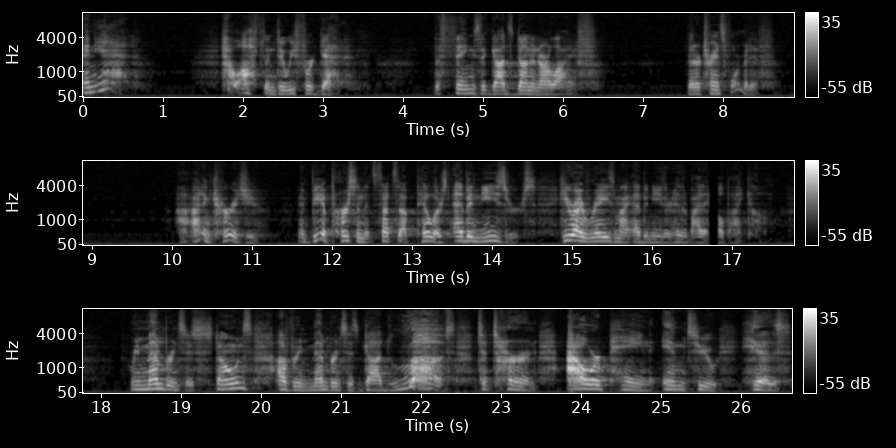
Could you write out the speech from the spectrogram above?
And yet, how often do we forget the things that God's done in our life? that are transformative. I'd encourage you and be a person that sets up pillars, Ebenezer's. Here I raise my Ebenezer, hither by the help I come. Remembrances, stones of remembrances. God loves to turn our pain into his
